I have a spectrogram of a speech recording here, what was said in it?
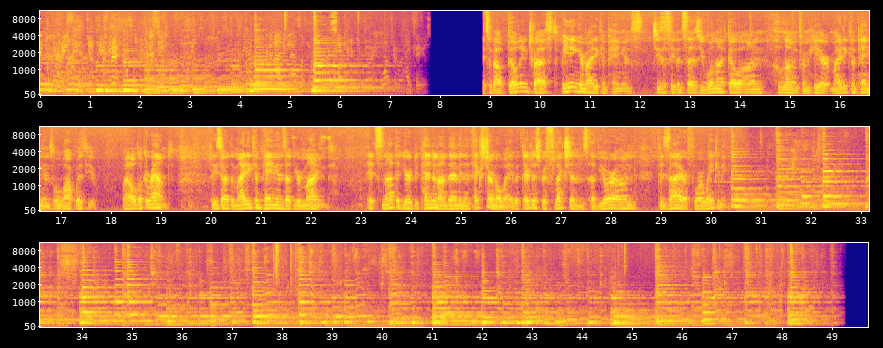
It's about building trust, meeting your mighty companions. Jesus even says, You will not go on alone from here. Mighty companions will walk with you. Well, look around. These are the mighty companions of your mind. It's not that you're dependent on them in an external way, but they're just reflections of your own desire for awakening.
